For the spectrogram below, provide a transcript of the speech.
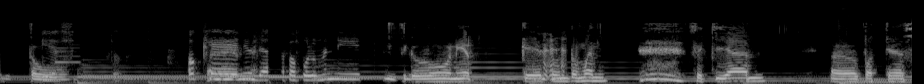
itu Iya. Oke, Eh, ini udah berapa puluh menit. 30 menit. Oke teman-teman. Sekian eh, podcast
